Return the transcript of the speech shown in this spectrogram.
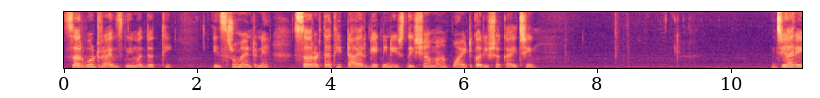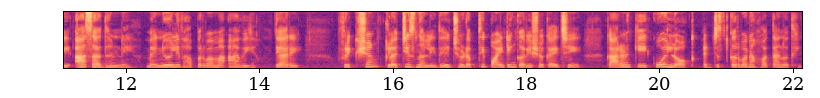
સર્વો ડ્રાઇવ્સની મદદથી ઇન્સ્ટ્રુમેન્ટને સરળતાથી ટાર્ગેટની દિશામાં પોઈન્ટ કરી શકાય છે. જ્યારે આ સાધનને મેન્યુઅલી વાપરવામાં આવે, ત્યારે ફ્રિક્શન ક્લચીસના લીધે ઝડપથી પોઇન્ટિંગ કરી શકાય છે, કારણ કે કોઈ લોક એડજસ્ટ કરવાના હોતા નથી.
